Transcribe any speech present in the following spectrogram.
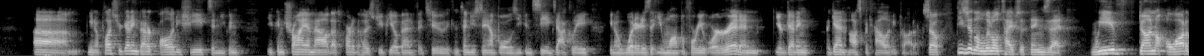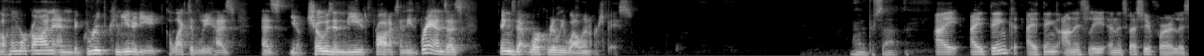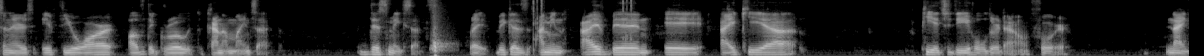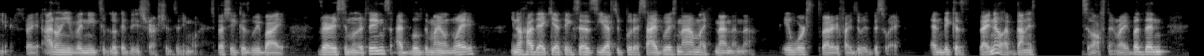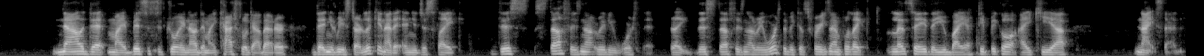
Um, you know, plus you're getting better quality sheets and you can you can try them out. That's part of the host GPO benefit too. They can send you samples. You can see exactly, you know, what it is that you want before you order it. And you're getting, again, hospitality products. So these are the little types of things that we've done a lot of the homework on and the group community collectively has, has, you know, chosen these products and these brands as things that work really well in our space. 100%. I I think I think honestly, and especially for our listeners, if you are of the growth kind of mindset, this makes sense, right? Because I mean, I've been a IKEA PhD holder now for nine years, right? I don't even need to look at the instructions anymore, especially because we buy very similar things. I build it my own way. You know how the IKEA thing says you have to put it sideways now? I'm like, no, no, no. It works better if I do it this way and because I know I've done it so often, right? But then now that my business is growing, now that my cash flow got better, then you really start looking at it and you're just like, this stuff is not really worth it. Like this stuff is not really worth it because, for example, like let's say that you buy a typical IKEA nightstand,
